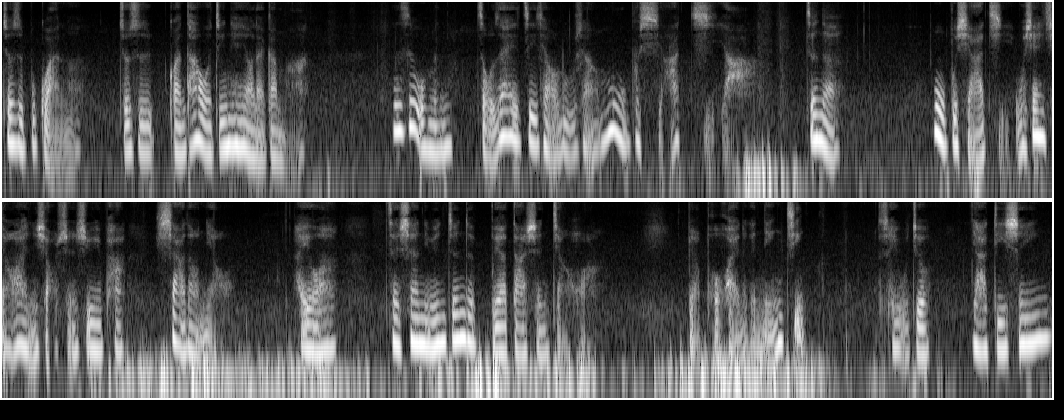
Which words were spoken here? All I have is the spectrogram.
就是不管了。就是管他我今天要来干嘛，但是我们走在这条路上，目不暇给呀，真的目不暇给。我现在讲话很小声，是因为怕吓到鸟。还有啊，在山里面真的不要大声讲话，不要破坏那个宁静。所以我就压低声音，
